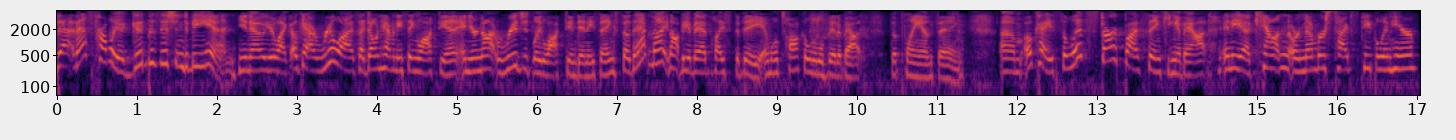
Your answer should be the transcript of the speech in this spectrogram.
That, that's probably a good position to be in. You know, you're like, okay, I realize I don't have anything locked in, and you're not rigidly locked into anything, so that might not be a bad place to be. And we'll talk a little bit about the plan thing. Um, okay, so let's start by thinking about any accountant or numbers types people in here.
